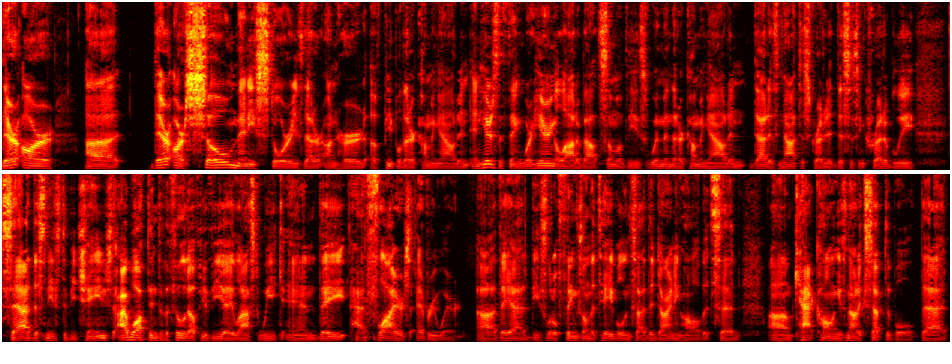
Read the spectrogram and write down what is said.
there are uh, there are so many stories that are unheard of people that are coming out. And, and here's the thing: we're hearing a lot about some of these women that are coming out, and that is not discredited. This is incredibly sad. This needs to be changed. I walked into the Philadelphia VA last week, and they had flyers everywhere uh, they had these little things on the table inside the dining hall that said um, catcalling is not acceptable that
